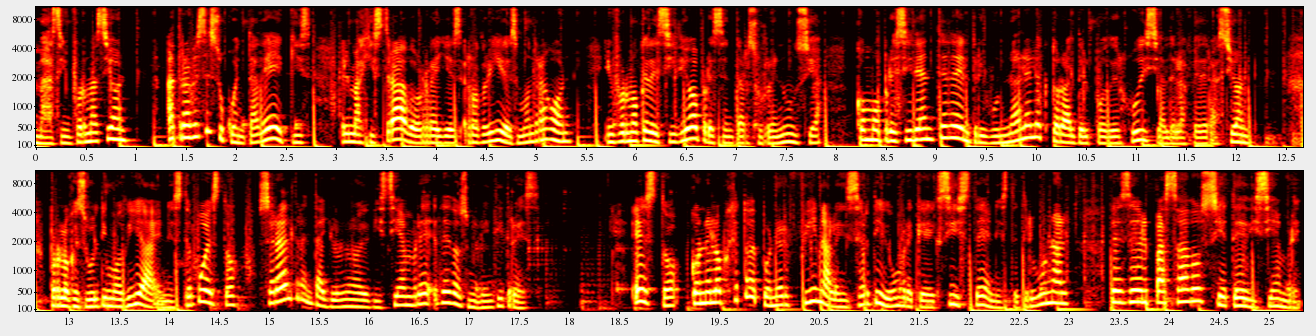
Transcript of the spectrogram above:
Más información a través de su cuenta de X, el magistrado Reyes Rodríguez Mondragón informó que decidió presentar su renuncia como presidente del Tribunal Electoral del Poder Judicial de la Federación, por lo que su último día en este puesto será el 31 de diciembre de 2023. Esto con el objeto de poner fin a la incertidumbre que existe en este tribunal desde el pasado 7 de diciembre,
